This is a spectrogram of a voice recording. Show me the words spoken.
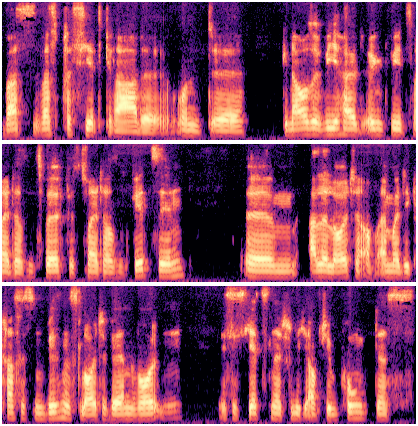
was, was passiert gerade. Und äh, genauso wie halt irgendwie 2012 bis 2014 ähm, alle Leute auf einmal die krassesten Business-Leute werden wollten, ist es jetzt natürlich auf dem Punkt, dass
